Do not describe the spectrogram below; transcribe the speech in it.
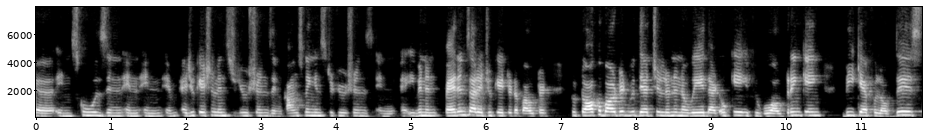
uh, in schools in, in, in, in, educational institutions in counseling institutions in even in parents are educated about it to talk about it with their children in a way that okay if you go out drinking be careful of this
